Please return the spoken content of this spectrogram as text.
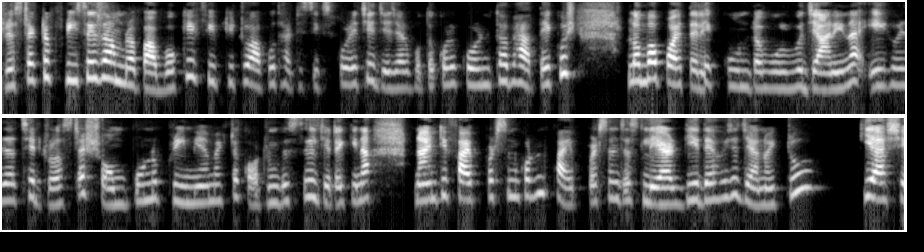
ড্রেসটা একটা ফ্রি সাইজ আমরা পাবো ওকে ফিফটি টু আপু থার্টি সিক্স করেছে। যে যার মতো করে করে নিতে হবে, হাতে একুশ। লম্বা পঁয়তাল্লিশ। কোনটা বলব জানি না। এই হয়ে যাচ্ছে ড্রেসটা সম্পূর্ণ প্রিমিয়াম একটা কটন বেসিল যেটা কিনা ninety five percent cotton five percent just layer দিয়ে দেওয়া হয়েছে যেন একটু কি আসে?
